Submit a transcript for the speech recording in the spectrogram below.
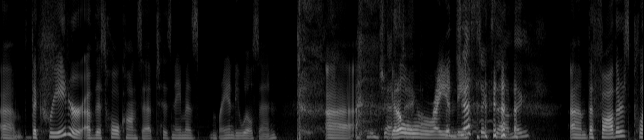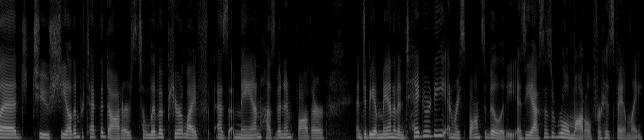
Um, the creator of this whole concept, his name is Randy Wilson. Uh, Majestic. good old Randy. Majestic sounding. Um, the fathers pledge to shield and protect the daughters, to live a pure life as a man, husband, and father, and to be a man of integrity and responsibility as he acts as a role model for his family.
